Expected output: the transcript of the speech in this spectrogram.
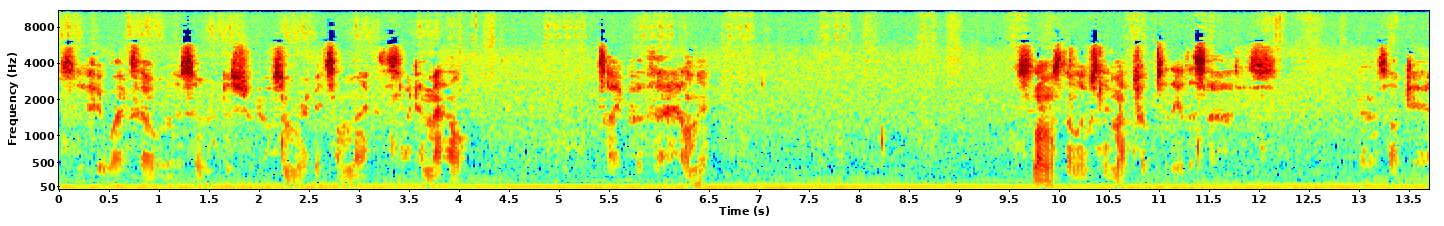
see if it works out. There's some just some rivets on there because it's like a metal type of uh, helmet. As long as they loosely match up to the other side, it's, then it's okay.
